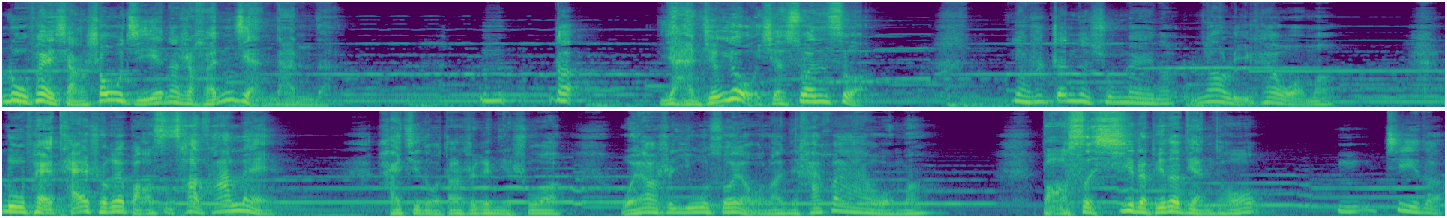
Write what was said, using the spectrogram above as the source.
陆佩想收集，那是很简单的。嗯，那眼睛又有些酸涩。要是真的兄妹呢？你要离开我吗？陆佩抬手给宝四擦了擦泪。还记得我当时跟你说，我要是一无所有了，你还会爱我吗？宝四吸着鼻子点头，嗯，记得。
